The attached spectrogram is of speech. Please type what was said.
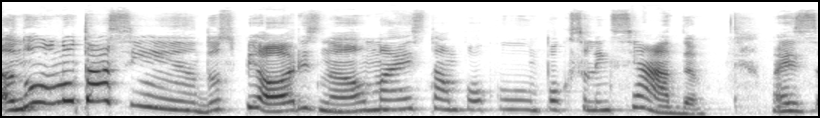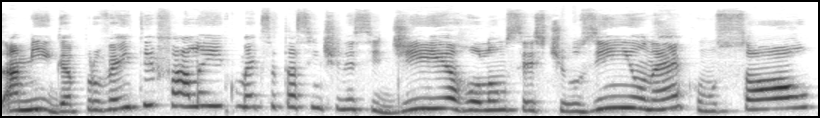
Não, não, não tá assim dos piores, não, mas tá um pouco, um pouco silenciada. Mas, amiga, aproveita e fala aí como é que você tá sentindo esse dia. Rolou um sextilzinho, né? Com o sol.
